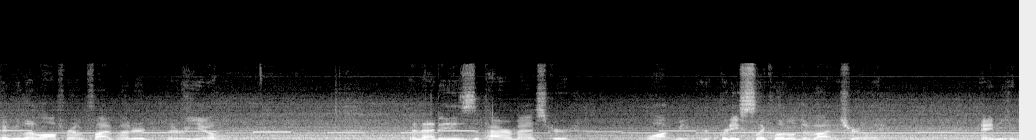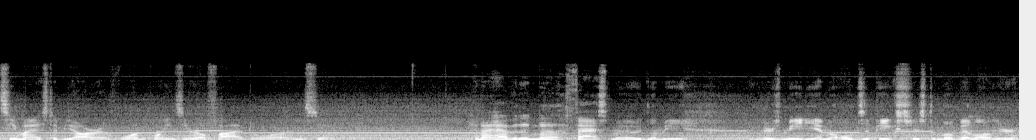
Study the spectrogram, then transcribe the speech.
Maybe level off around 500. There we go. And that is the PowerMaster watt meter. Pretty slick little device, really. And you can see my SWR of 1.05 to 1, so. And I have it in uh, fast mode. Let me, there's medium, it holds the peaks just a little bit longer.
